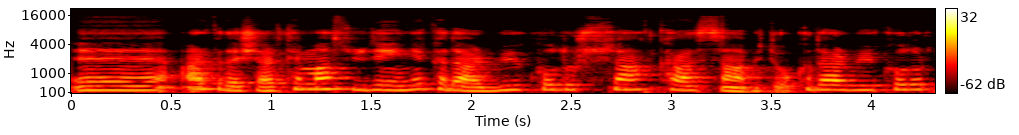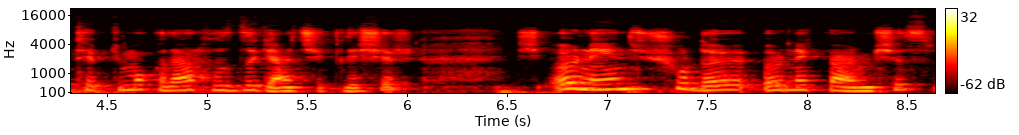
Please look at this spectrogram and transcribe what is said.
Ee, arkadaşlar temas yüzeyi ne kadar büyük olursa K sabiti o kadar büyük olur. Tepkim o kadar hızlı gerçekleşir. Örneğin şurada örnek vermişiz.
